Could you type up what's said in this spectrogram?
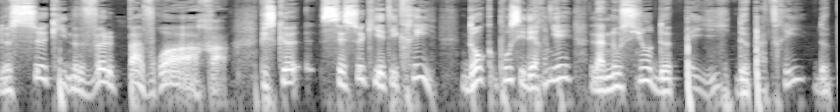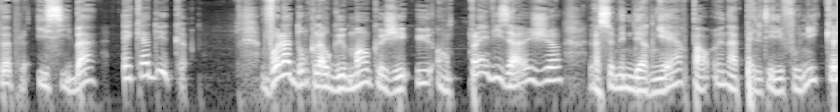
de ceux qui ne veulent pas voir, puisque c'est ce qui est écrit. Donc, pour ces derniers, la notion de pays, de patrie, de peuple ici-bas est caduque. Voilà donc l'argument que j'ai eu en plein visage la semaine dernière par un appel téléphonique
